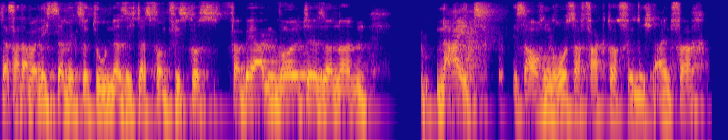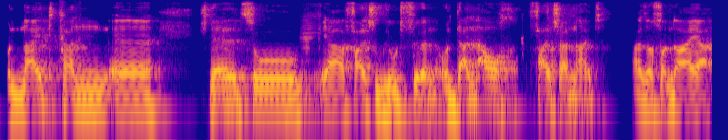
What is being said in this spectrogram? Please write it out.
das hat aber nichts damit zu tun, dass ich das vom Fiskus verbergen wollte, sondern Neid ist auch ein großer Faktor, finde ich einfach. Und Neid kann äh, schnell zu ja, falschem Blut führen und dann auch falscher Neid. Also von daher,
